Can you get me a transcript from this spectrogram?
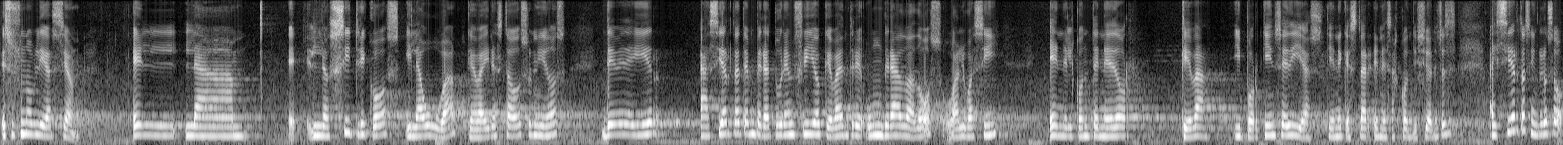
Eso es una obligación. Eh, los cítricos y la uva, que va a ir a Estados Unidos, debe de ir a cierta temperatura en frío que va entre un grado a dos o algo así en el contenedor que va y por 15 días tiene que estar en esas condiciones. Entonces, hay ciertos incluso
